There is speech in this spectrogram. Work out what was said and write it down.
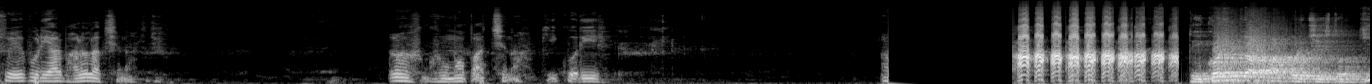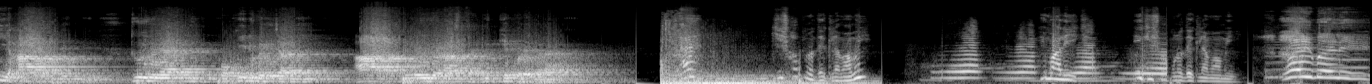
শুয়ে পড়ি, আর ভালো লাগছে না। ঘুমও পাচ্ছে না, কি করি? তুই করেছিস? তোর কি হাল? ফকির হয়ে যাবি আর রাস্তা ভিক্ষে করে বেড়াবি কি স্বপ্ন দেখলাম আমি? মালিক কি স্বপ্ন দেখলাম আমি? হাই, মালিক,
